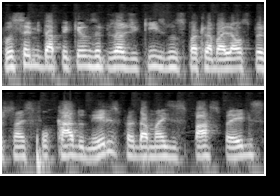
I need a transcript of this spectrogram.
Você me dá pequenos episódios de 15 minutos para trabalhar os personagens focado neles, para dar mais espaço para eles,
